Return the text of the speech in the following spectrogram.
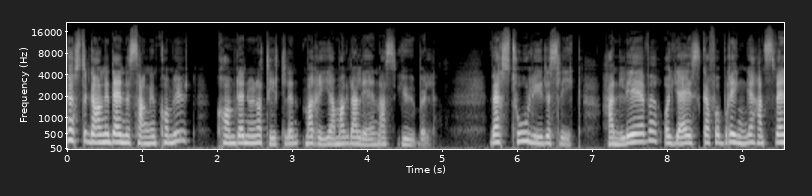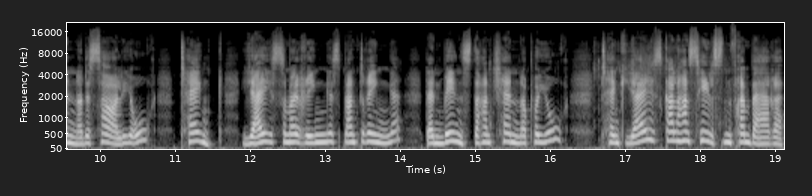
Første gangen denne sangen kom ut, kom den under tittelen Maria Magdalenas jubel. Vers to lyder slik, Han lever, og jeg skal få bringe hans venner det salige ord. Tenk, jeg som er ringest blant ringe, den minste han kjenner på jord. Tenk, jeg skal hans hilsen frembære,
